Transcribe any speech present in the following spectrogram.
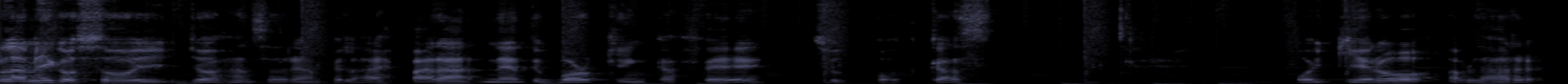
Hola amigos, soy Johan Adrián Peláez para Networking Café, su podcast. Hoy quiero hablar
